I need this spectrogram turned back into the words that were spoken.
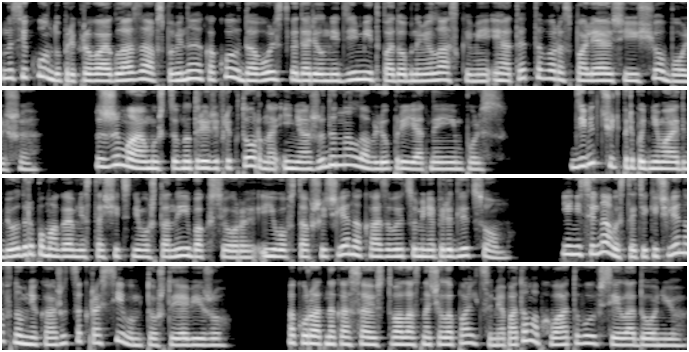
На секунду прикрываю глаза, вспоминая, какое удовольствие дарил мне Демид подобными ласками, и от этого распаляюсь еще больше. Сжимаю мышцы внутри рефлекторно и неожиданно ловлю приятный импульс. Демид чуть приподнимает бедра, помогая мне стащить с него штаны и боксеры, и его вставший член оказывается у меня перед лицом. Я не сильна в эстетике членов, но мне кажется красивым то, что я вижу. Аккуратно касаюсь ствола сначала пальцами, а потом обхватываю всей ладонью.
